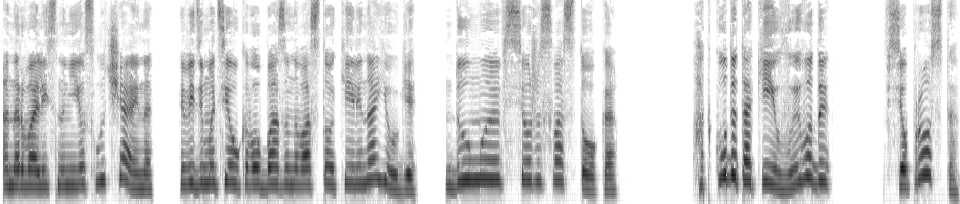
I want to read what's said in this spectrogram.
А нарвались на нее случайно, видимо, те, у кого база на востоке или на юге. Думаю, все же с востока. Откуда такие выводы? Все просто.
